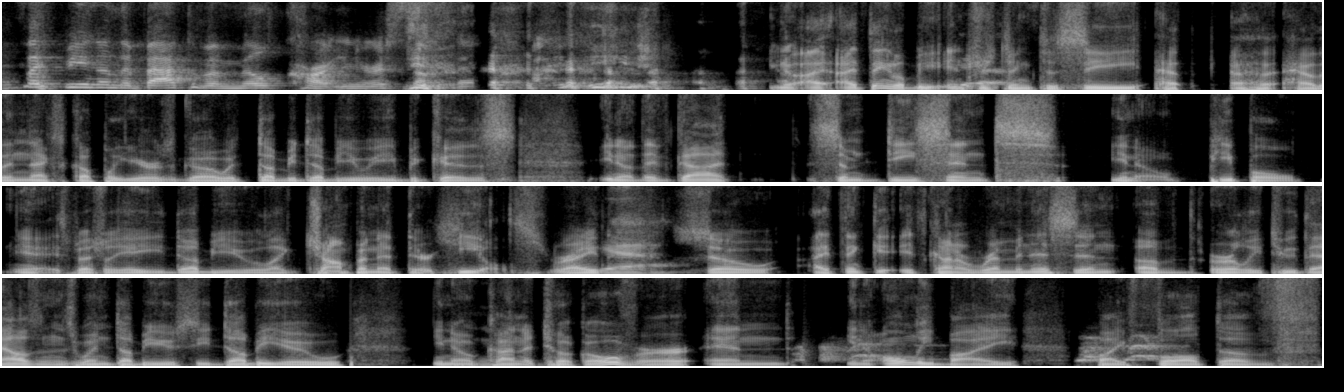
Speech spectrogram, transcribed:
It's like being on the back of a milk carton or something. I mean, you know, I, I think it'll be interesting to see how, uh, how the next couple years go with WWE because you know they've got some decent you know people, you know, especially AEW, like chomping at their heels, right? yeah. So I think it's kind of reminiscent of the early 2000s when WCW, you know, kind of took over, and you know, only by by fault of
